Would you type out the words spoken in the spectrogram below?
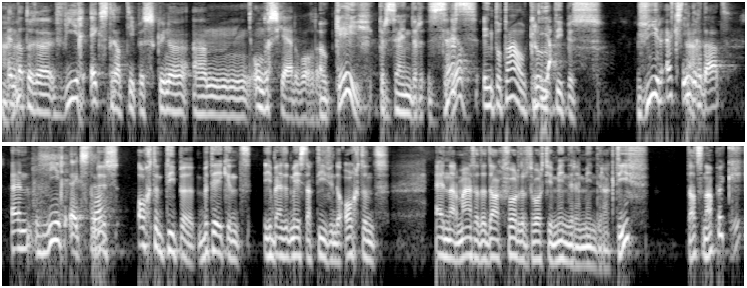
Aha. en dat er uh, vier extra types kunnen um, onderscheiden worden. Oké, okay. er zijn er zes ja. in totaal chronotypes. Ja. Vier extra. Inderdaad. En vier extra. Dus ochtendtype betekent je bent het meest actief in de ochtend en naarmate de dag vordert word je minder en minder actief. Dat snap ik.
